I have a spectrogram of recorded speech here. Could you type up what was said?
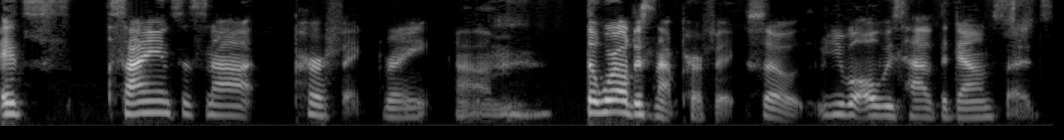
it's science is not perfect, right? Um, the world is not perfect, so you will always have the downsides.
